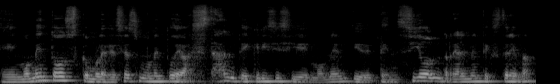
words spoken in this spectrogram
En momentos, como les decía, es un momento de bastante crisis y de, y de tensión realmente extrema,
